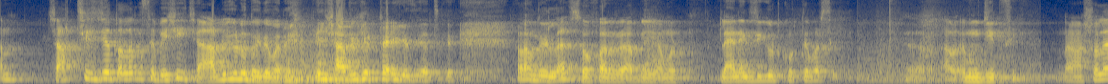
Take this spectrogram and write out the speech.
আমি চাচ্ছিস যে আল্লাহর কাছে বেশি ইচ্ছা আট উইকেটও ধরতে পারে। এই সাত উইকেট পেয়ে গেছি আজকে। আলহামদুলিল্লাহ সোফার আমি আমার প্ল্যান এক্সিকিউট করতে পারছি এবং জিতছি। না, আসলে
